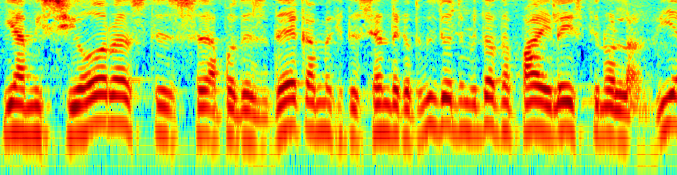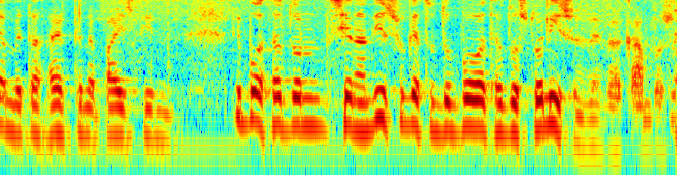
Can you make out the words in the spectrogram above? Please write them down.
για μισή ώρα στις, από τις 10 μέχρι τις 11 του μήνα, διότι μετά θα πάει λέει στην Ολλανδία, μετά θα έρθει να πάει στην... Λοιπόν θα τον συναντήσω και θα του πω, θα το στολίσω βέβαια κάμποσο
